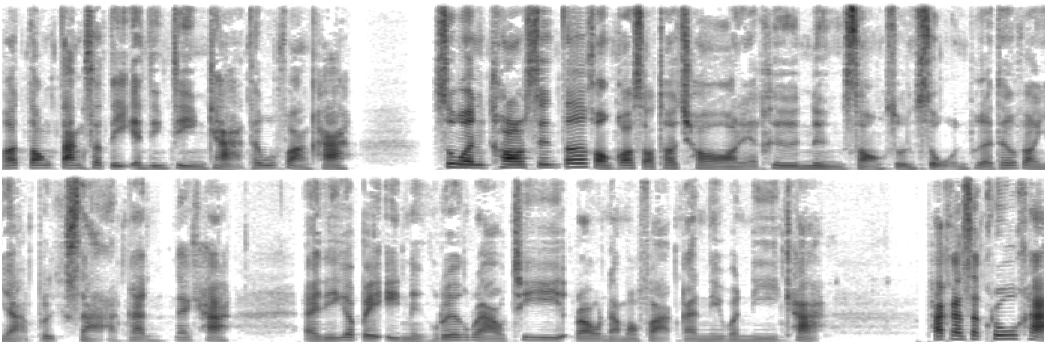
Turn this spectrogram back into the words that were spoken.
ก็ต้องตั้งสติกันจริง ๆ ค่ะท่านผู้ฟังคะส่วน call center ของกสทช เนี่ยคือ 1200 เผื่อท่านฟังอยากปรึกษากันนะคะ อันนี้ก็เป็นอีกหนึ่งเรื่องราวที่เรานำมาฝากกันในวันนี้ค่ะ พักกันสักครู่ค่ะ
